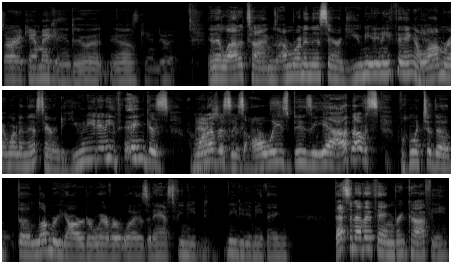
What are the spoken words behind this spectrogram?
sorry i can't make it Can't do it. Yeah. just can't do it And a lot of times I'm running this errand. Do you need anything? Oh, well, I'm running this errand. Do you need anything? Because one of us is house. always busy. Yeah. I was went to the, the lumber yard or wherever it was and asked if you need needed anything. That's another thing. Bring coffee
